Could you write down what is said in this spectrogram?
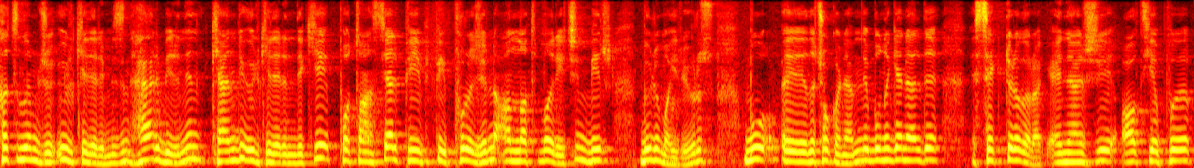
katılımcı ülkelerimizin her birinin kendi ülkelerindeki potansiyel PPP projelerini anlatmaları için bir bölüm ayırıyoruz. Bu e, da çok önemli. Bunu genelde sektör olarak enerji, altyapı,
